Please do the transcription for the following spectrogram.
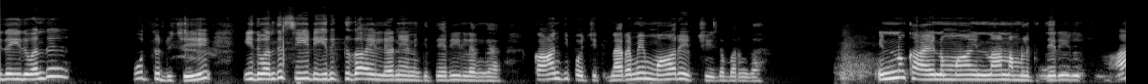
இது இது வந்து பூத்துடுச்சு. இது வந்து சீடு இருக்குதா இல்லைன்னு எனக்கு தெரியலங்க. காஞ்சி போச்சு. நிறமே மாறிடுச்சு. இதை பாருங்க. இன்னும் காயணுமா? என்ன நம்மளுக்கு தெரியல. ஆ?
